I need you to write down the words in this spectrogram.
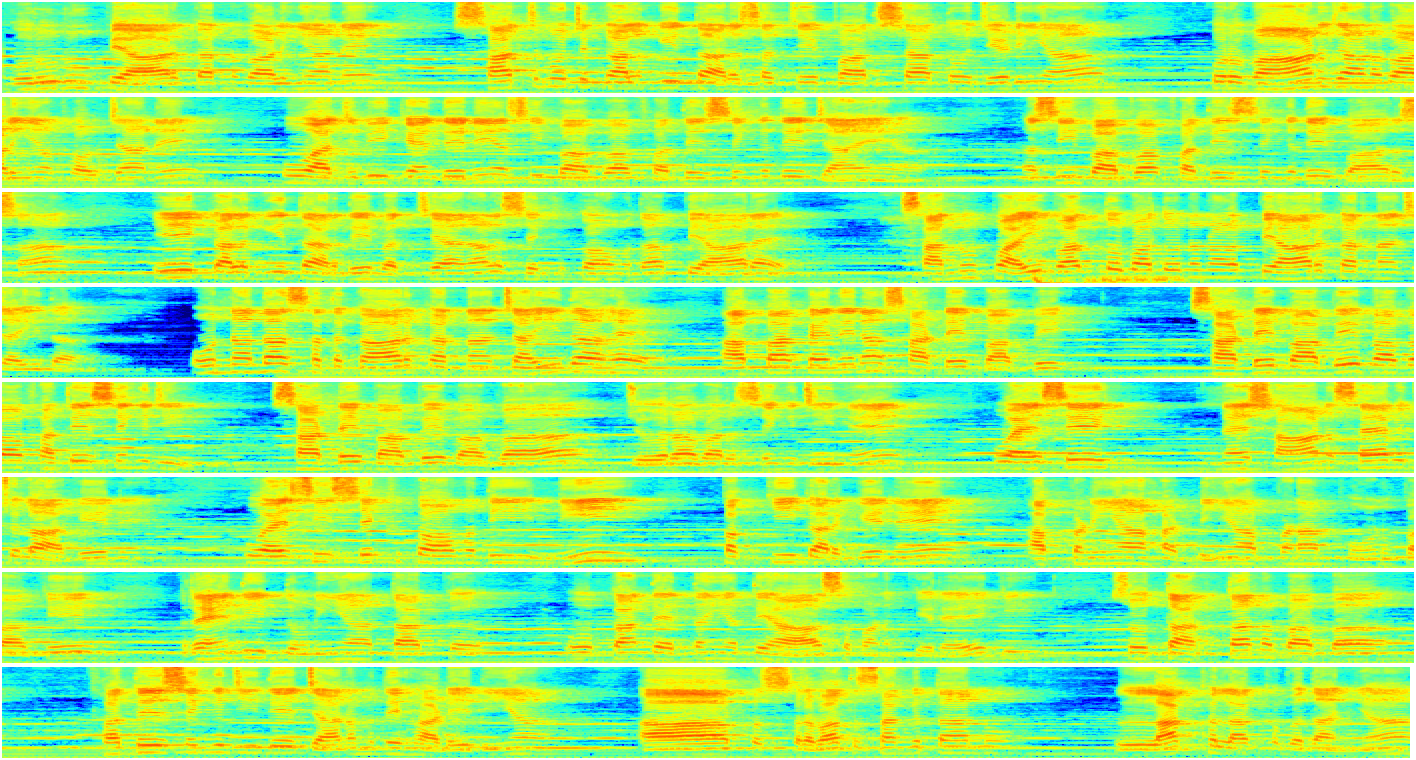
ਗੁਰੂ ਨੂੰ ਪਿਆਰ ਕਰਨ ਵਾਲੀਆਂ ਨੇ, ਸੱਚਮੁੱਚ ਕਲਗੀਧਰ ਸੱਚੇ ਪਾਤਸ਼ਾਹ ਤੋਂ ਜਿਹੜੀਆਂ ਕੁਰਬਾਨ ਜਾਣ ਵਾਲੀਆਂ ਫੌਜਾਂ ਨੇ ਉਹ ਅੱਜ ਵੀ ਕਹਿੰਦੇ ਨੇ, ਅਸੀਂ ਬਾਬਾ ਫਤਿਹ ਸਿੰਘ ਦੇ ਜਾਏ ਆ। ਅਸੀਂ ਬਾਬਾ ਫਤਿਹ ਸਿੰਘ ਦੇ ਵਾਰਸਾਂ ਇਹ ਕਲਗੀਧਰ ਦੇ ਬੱਚਿਆਂ ਨਾਲ ਸਿੱਖ ਕੌਮ ਦਾ ਪਿਆਰ ਹੈ। ਸਾਨੂੰ ਭਾਈ ਵੱਧ ਤੋਂ ਵੱਧ ਉਹਨਾਂ ਨਾਲ ਪਿਆਰ ਕਰਨਾ ਚਾਹੀਦਾ। ਉਹਨਾਂ ਦਾ ਸਤਿਕਾਰ ਕਰਨਾ ਚਾਹੀਦਾ ਹੈ। ਆਪਾਂ ਕਹਿੰਦੇ ਨਾ, ਸਾਡੇ ਬਾਬੇ ਸਾਡੇ ਬਾਬੇ ਬਾਬਾ ਫਤਿਹ ਸਿੰਘ ਜੀ, ਸਾਡੇ ਬਾਬੇ ਬਾਬਾ ਜੋਰਾਵਰ ਸਿੰਘ ਜੀ ਨੇ ਉਹ ਐਸੇ ਨਿਸ਼ਾਨ ਸਾਹਿਬ ਚੁਲਾ ਗਏ ਨੇ। ਉਹ ਐਸੀ ਸਿੱਖ ਕੌਮ ਦੀ ਨੀਂਹ ਪੱਕੀ ਕਰ ਗਏ ਨੇ, ਆਪਣੀਆਂ ਹੱਡੀਆਂ ਆਪਣਾ ਖੂਨ ਪਾ ਕੇ ਰਹਿੰਦੀ ਦੁਨੀਆ ਤੱਕ ਉਹ ਕੰਧ ਇਦਾਂ ਹੀ ਇਤਿਹਾਸ ਬਣ ਕੇ ਰਹੇਗੀ। ਸੋ ਧੰਨ ਧੰਨ ਬਾਬਾ ਫਤਿਹ ਸਿੰਘ ਜੀ ਦੇ ਜਨਮ ਦਿਹਾੜੇ ਦੀਆਂ ਆਪ ਸਰਬੱਤ ਸੰਗਤਾਂ ਨੂੰ ਲੱਖ ਲੱਖ ਵਧਾਈਆਂ।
